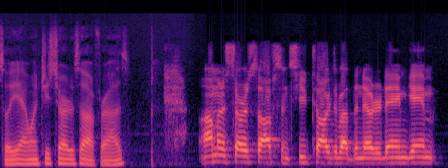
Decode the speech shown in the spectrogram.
so yeah, why don't you start us off, Roz? I'm going to start us off since you talked about the Notre Dame game.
